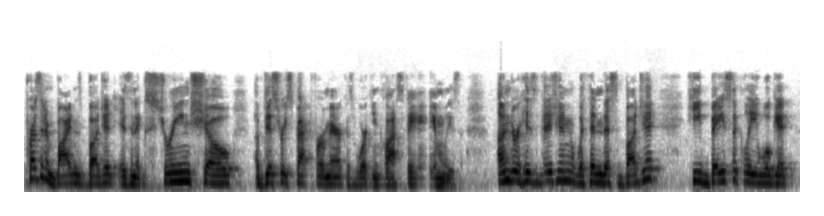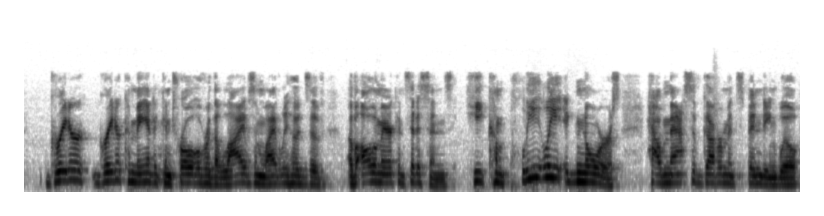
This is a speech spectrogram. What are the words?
President Biden's budget is an extreme show of disrespect for America's working class families. Under his vision within this budget, he basically will get greater greater command and control over the lives and livelihoods of, of all American citizens. He completely ignores how massive government spending will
